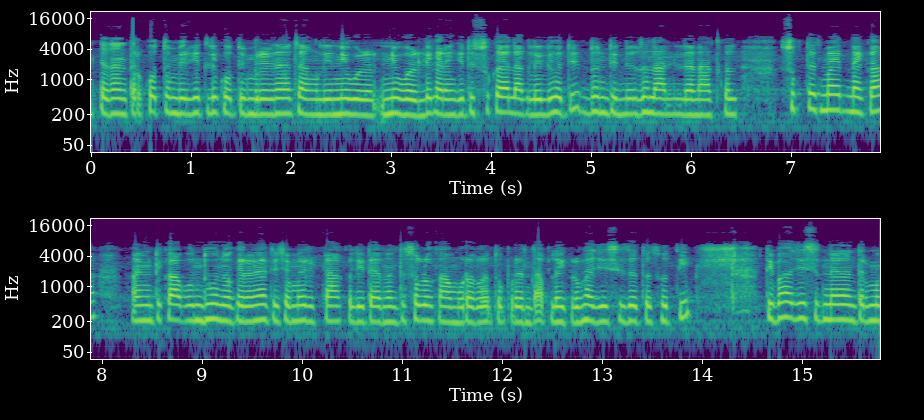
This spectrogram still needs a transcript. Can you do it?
त्यानंतर कोथिंबीर घेतली. कोथिंबीर चांगली निवड निवडली कारण की ती सुकायला लागलेली होती. दोन तीन दिवस झाला आणलेलं ना आजकाल सुकतेच माहीत नाही का? आणि ती कापून धुवून वगैरे नाही त्याच्यामध्ये टाकली. त्यानंतर सगळं काम उरकलं. तोपर्यंत आपल्या इकडं भाजी शिजतच होती. ती भाजी शिजल्यानंतर मग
